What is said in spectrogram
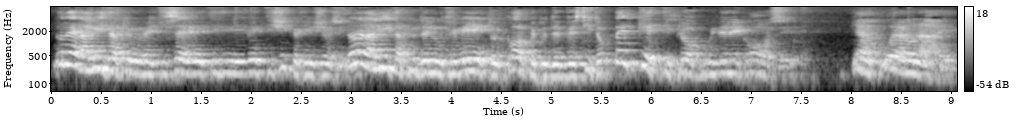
Non è la vita più 26, 20, 25 finisce così, non è la vita più del nutrimento, il corpo più del vestito, perché ti preoccupi delle cose che ancora non hai?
